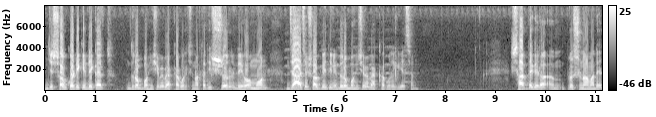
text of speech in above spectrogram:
যে সবকটিকে দেকার্ত দ্রব্য হিসেবে ব্যাখ্যা করেছেন, অর্থাৎ ঈশ্বর, দেহ, মন, যা আছে সবকে তিনি দ্রব্য হিসেবে ব্যাখ্যা করে গিয়েছেন। সাত দাগের প্রশ্ন আমাদের।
